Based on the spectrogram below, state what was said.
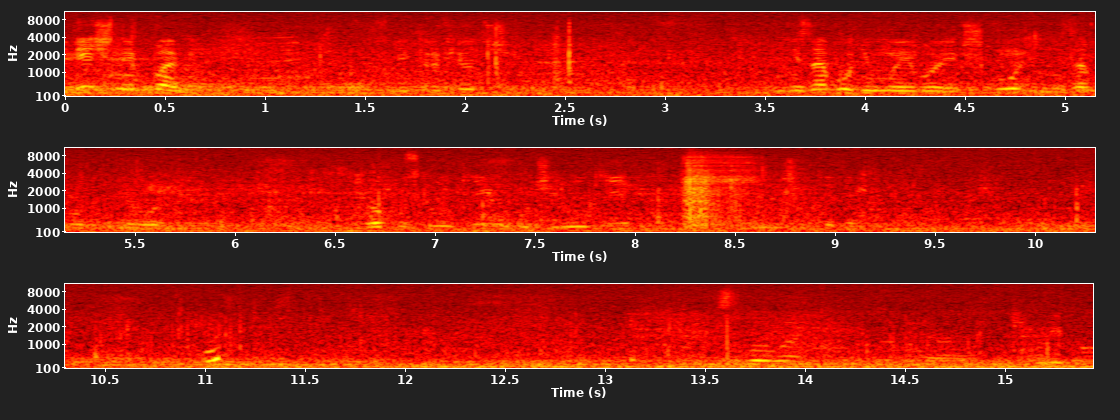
Вечной память Виктор Федорович. Не забудем мы его и в школе, не забудем его выпускники, ученики. Слово Григория.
